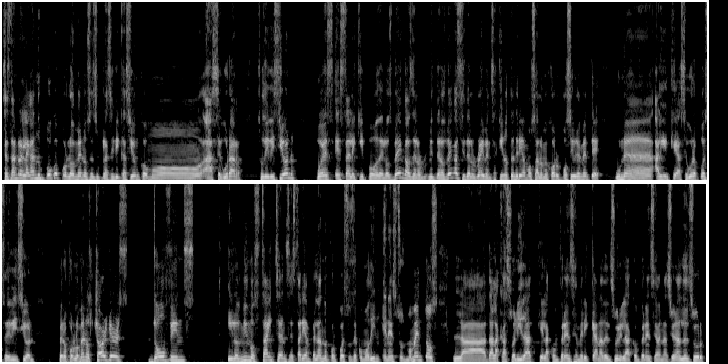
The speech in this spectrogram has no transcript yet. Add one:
se están relegando un poco, por lo menos en su clasificación, como asegurar su división, pues está el equipo de los Bengals, de los, de Bengals y de los Ravens. Aquí no tendríamos a lo mejor posiblemente una alguien que asegure puesto de división, pero por lo menos Chargers, Dolphins y los mismos Titans estarían pelando por puestos de comodín en estos momentos. La, da la casualidad que la Conferencia Americana del Sur y la Conferencia Nacional del Sur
